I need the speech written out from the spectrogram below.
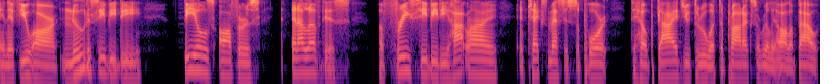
And if you are new to CBD, Feals offers, and I love this, a free CBD hotline and text message support to help guide you through what the products are really all about.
